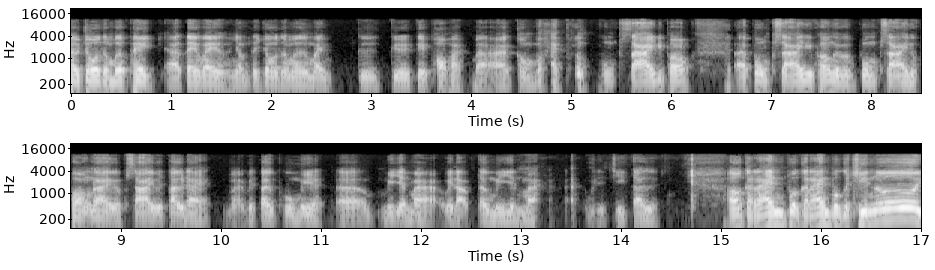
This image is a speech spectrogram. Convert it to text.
ទៅចូលទៅមើល page អាទេវេខ្ញុំទៅចូលទៅមើលមិញ គឺគេគេផុសហើយបាទកុំពងផ្សាយនេះផងពងផ្សាយនេះផងគេពងផ្សាយនោះផងដែរផ្សាយវាទៅដែរបាទវាទៅភូមិមីយ៉ាន់ម៉ាវាដាក់ទៅមីយ៉ាន់ម៉ាវាជីទៅអូការ៉ែនពួកការ៉ែនពួកកឈៀនអើយ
